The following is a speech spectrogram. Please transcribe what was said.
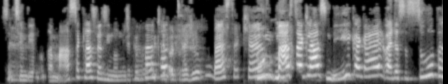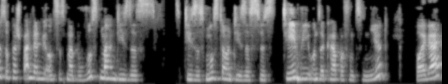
Das erzählen wir in unserer Masterclass, wer sie noch nicht genau, gehört hat. In unserer Jugendmasterclass. Jugendmasterclass, mega geil, weil das ist super, super spannend, wenn wir uns das mal bewusst machen, dieses dieses Muster und dieses System, wie unser Körper funktioniert. Voll geil.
